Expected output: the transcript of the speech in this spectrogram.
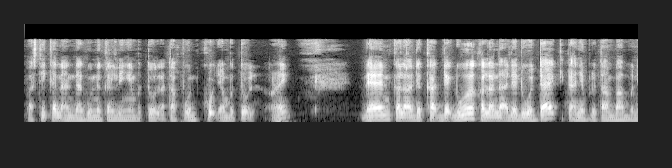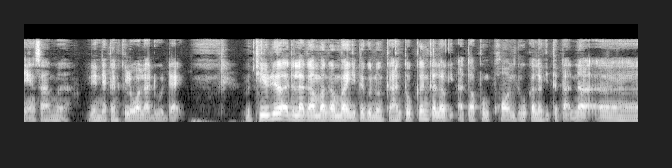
pastikan anda gunakan link yang betul ataupun kod yang betul. Alright. Then kalau ada card deck 2, kalau nak ada 2 deck, kita hanya perlu tambah benda yang sama. Dan dia akan keluarlah 2 deck. Material adalah gambar-gambar yang kita gunakan. Token kalau ataupun pawn tu, kalau kita tak nak uh,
